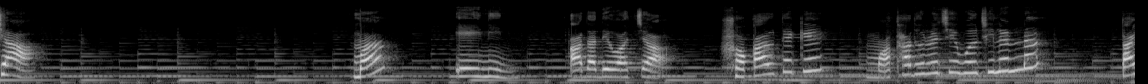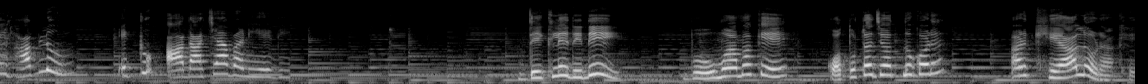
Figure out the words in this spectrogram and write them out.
চা। মা, এই নিন আদা দেওয়া চা। সকাল থেকে মাথা ধরেছে বলছিলেন না? তাই ভাবলুম একটু আদা চা বানিয়ে দিই। দেখলে দিদি বৌমা আমাকে কতটা যত্ন করে আর খেয়ালও রাখে।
